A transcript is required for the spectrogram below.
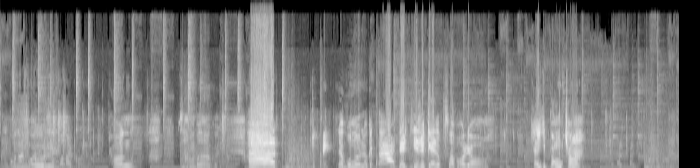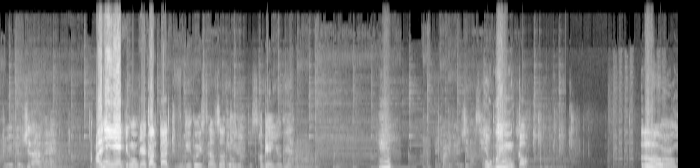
2번 할 누구를? 거예요? 3번 할 거예요? 저는 3번하고 아! 내가 못 누르겠다 내 띠를 괴롭혀버려 야 이 멍청아 빨리 빨리. 왜 변신을 안 해? 아니 지금 내가 나 죽이고 있어서 여기, 여기. 됐어. 오케이 여기 응? 빨리 빨리 변신하세요. 버그입니까? 으.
